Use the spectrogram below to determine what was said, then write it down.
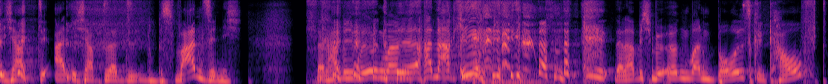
ich hab, ich hab gesagt, du bist wahnsinnig. Dann habe ich mir irgendwann. Anarchie! dann habe ich mir irgendwann Bowls gekauft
